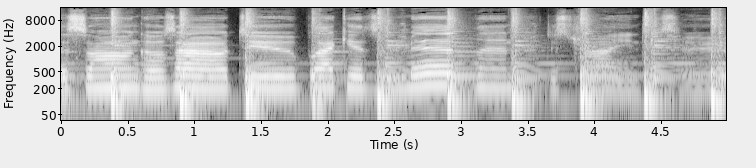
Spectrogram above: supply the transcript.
This song goes out to black kids in Midland just trying to survive.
